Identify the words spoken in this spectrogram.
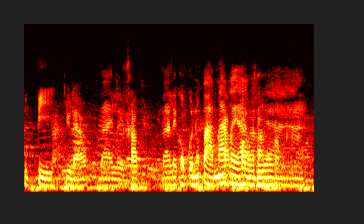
ทุกๆปีอยู่แล้วได้เลยครับ ได้เลยขอบคุณน้องป่านมากเลยค่ะครับสวัสดี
